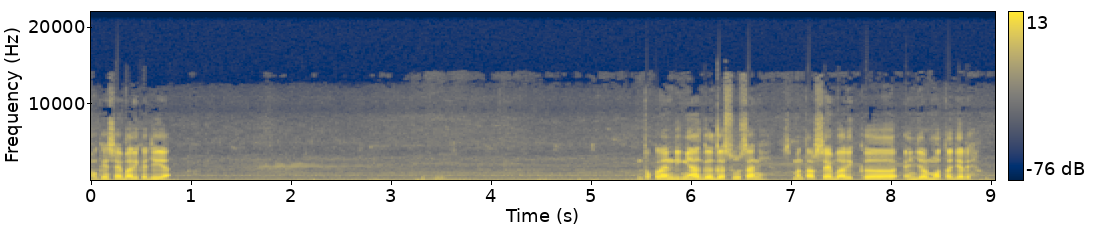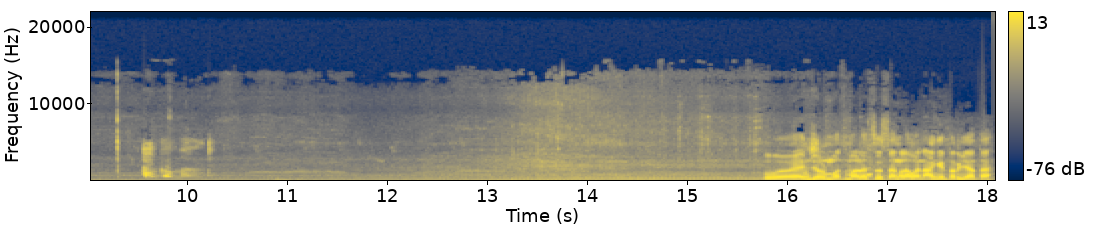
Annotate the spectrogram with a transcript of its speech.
Oke saya balik aja ya. Untuk landingnya agak-agak susah nih. Sebentar saya balik ke angel mode aja deh. Angle mode. Wah, angel mode malah susah ngelawan angin ternyata.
